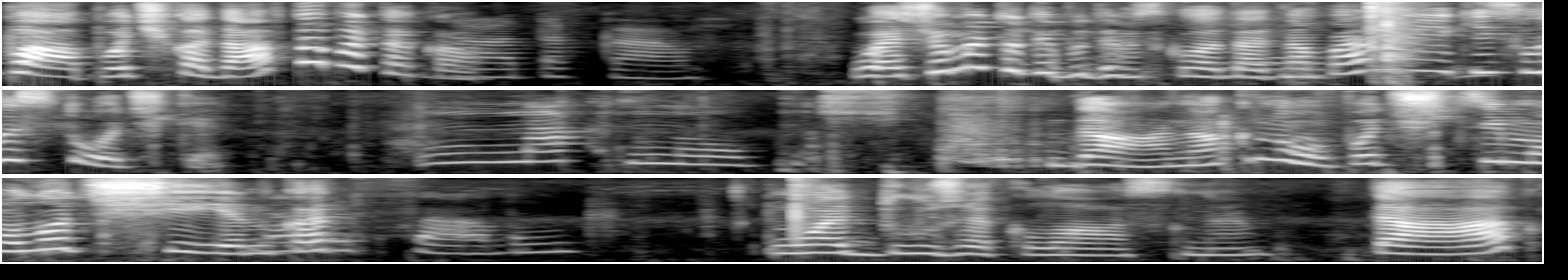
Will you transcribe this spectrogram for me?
Папочка, да, в тебе така? Да, така. Ой, а що ми туди будемо складати? Напевно, якісь листочки. На кнопочку. Да, на кнопочці молодчинка. Написала. Ой, дуже класне. Так,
